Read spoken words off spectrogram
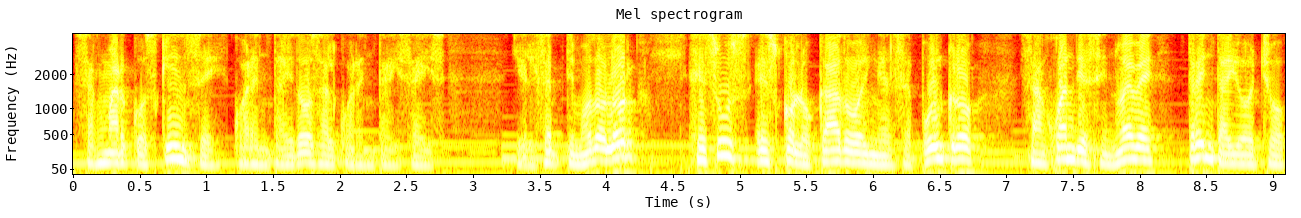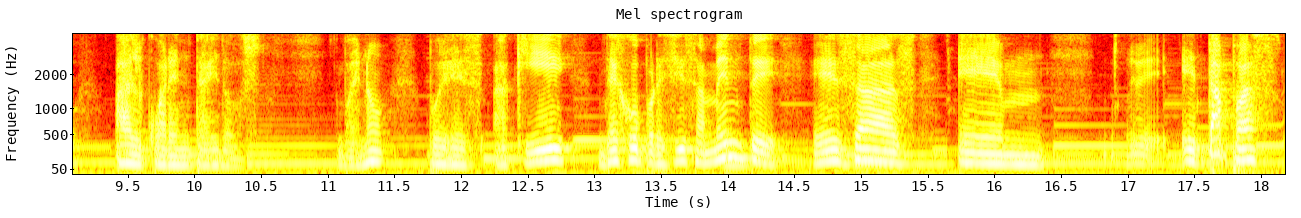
San Marcos 15, 42 al 46. Y el séptimo dolor, Jesús es colocado en el sepulcro. San Juan 19, 38 al 42. Bueno, pues aquí dejo precisamente esas em, eh, etapas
